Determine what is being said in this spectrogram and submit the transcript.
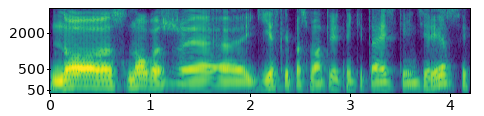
Но снова же, э, если посмотреть на китайские интересы,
